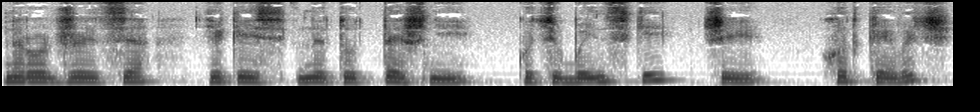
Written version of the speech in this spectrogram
народжується якийсь нетутешній Коцюбинський чи Хоткевич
